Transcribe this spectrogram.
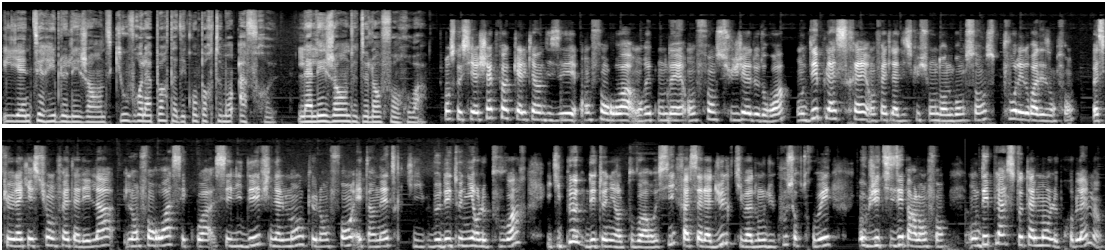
il y a une terrible légende qui ouvre la porte à des comportements affreux. La légende de l'enfant roi. Je pense que si à chaque fois que quelqu'un disait enfant roi, on répondait enfant sujet de droit, on déplacerait en fait la discussion dans le bon sens pour les droits des enfants. Parce que la question en fait, elle est là. L'enfant roi, c'est quoi? C'est l'idée finalement que l'enfant est un être qui veut détenir le pouvoir et qui peut détenir le pouvoir aussi face à l'adulte qui va donc du coup se retrouver objetisé par l'enfant. On déplace totalement le problème.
